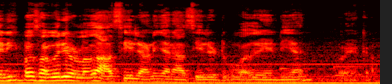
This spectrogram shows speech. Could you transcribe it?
എനിക്കിപ്പോൾ സൗകര്യമുള്ളത് ആസിയിലാണ് ഞാൻ ആസിയിലിട്ട് പോകും. കഴിഞ്ഞ് ഞാൻ പോയേക്കാം.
